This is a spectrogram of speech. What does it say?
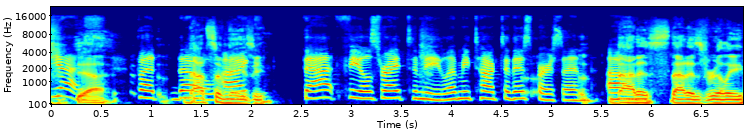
yes. Yeah. But no, that's amazing. I, that feels right to me. Let me talk to this person. Um, that is that is really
